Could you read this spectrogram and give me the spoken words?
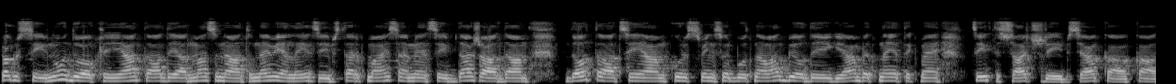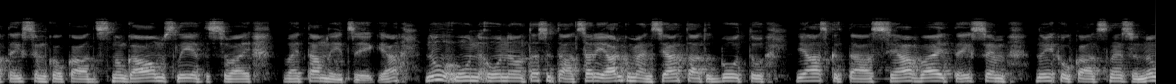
progresīvi nodokļi, jā, tādējādi mazinātu nevienlīdzību starp maisaimniecību dažādām dotācijām, kuras viņas varbūt nav atbildīgi, jā, bet neietekmē citas atšķirības, jā, kā, kā teiksim, kaut kādas, nu, gaumas lietas vai, vai tam līdzīgi, jā. Nu, un, un, un tas ir tāds arī arguments, jā, tā tad būtu jāskatās, jā, vai, teiksim, nu, ir kaut kāds, nezinu, nu,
